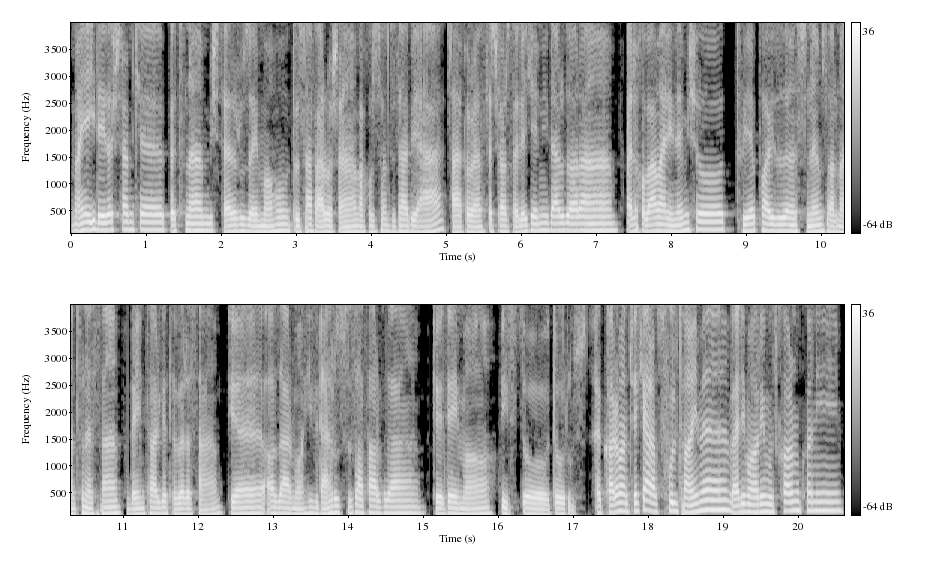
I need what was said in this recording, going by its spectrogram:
من یه ایده داشتم که بتونم بیشتر روزای ماهو تو سفر باشم و خصوصا تو طبیعت. تقریبا سه چهار سالیه که این ایده دارم. ولی خب عملی نمی‌شد. توی پاییز و زمستون امسال من تونستم به این تارگت برسم. توی آذر ماه 17 روز تو سفر بودم. توی دی ماه 22 روز. کار من توی کرفس فول تایمه ولی ما ریموت کار می‌کنیم.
